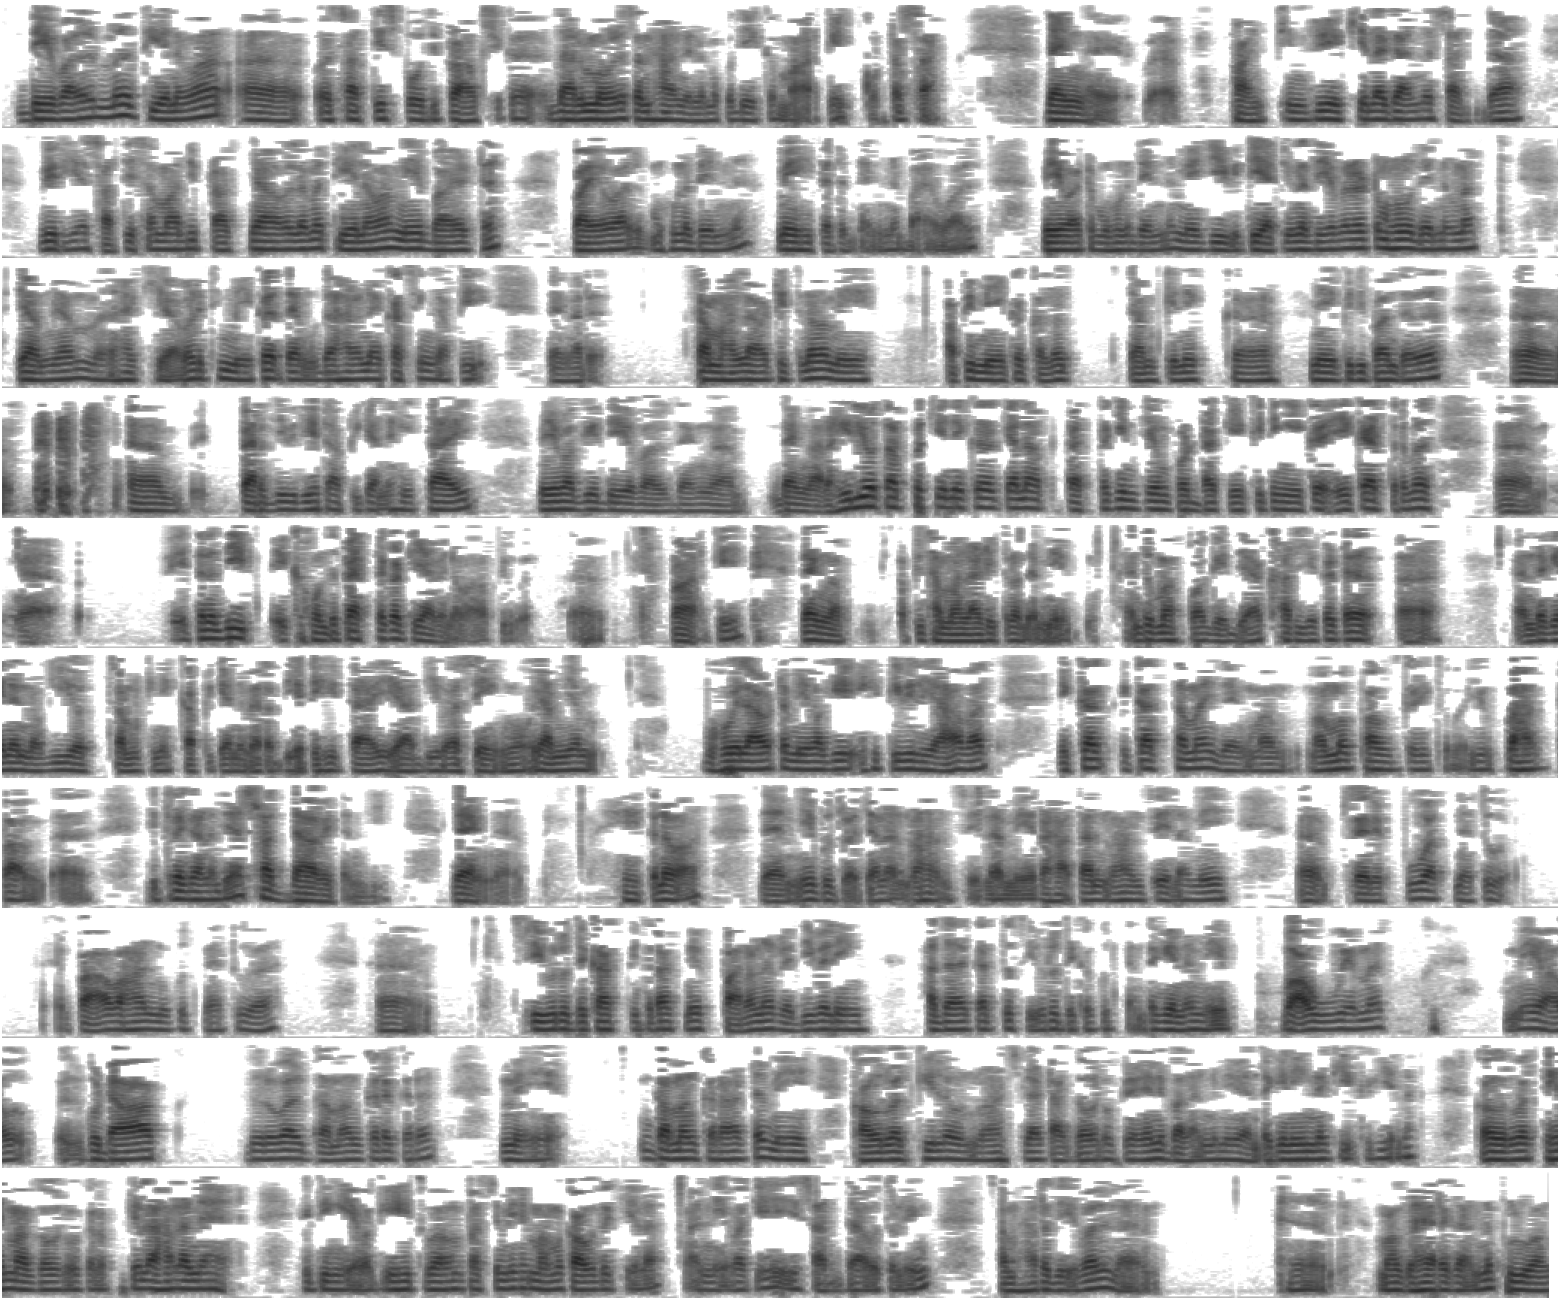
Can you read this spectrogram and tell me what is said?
දේවල්ම තියෙනවා සත්‍තිස් බෝධි ප්‍රාක්ෂික ධර්මවල සඳහන් වෙලා. මොකද ඒක මාර්ගයේ කොටසක්. දැන් පංචින්ද්‍රිය කියලා ගන්න සද්දා, විරිය, සති, සමාධි, ප්‍රඥාවලම තියෙනවා මේ බයට බයවල් මුහුණ දෙන්න, මේ හිතට දෙන්න බයවල්, මේවට මුහුණ දෙන්න, මේ ජීවිතයේ ඇති වෙන දේවල්වලට මුහුණ දෙන්න උනත් යම් යම් හැකියාවල්. ඉතින් මේක දැන් උදාහරණයක් වශයෙන් අපි දැන් අර සමහරවිට හිතනවා මේ අපි මේක කළොත් යම් කෙනෙක් මේ පිළිබඳව පරිදි විදිහට අපි ගැන හිතයි. මේ වගේ දේවල් දැන් දැන් අර හිරියොතප්ප කියන එක ගැන අපි පැත්තකින් තියමු පොඩ්ඩක්. ඒක ඉතින් ඒක ඒක ඇත්තටම එතනදී ඒක හොඳ පැත්තකට යවෙනවා අපිව මාර්ගේ දැන් අපි සමහරවිට හිතනවා දැන් මේ ඇඳුමක් වගේ දෙයක් හරියකට ඇඳගෙන නොගියොත් සම් කෙනෙක් අපි ගැන වැරදියට හිතයි. ආදී වශයෙන් යම් යම් බොහෝ වෙලාවට මේ වගේ හිතවිලි ආවත් එක එකක් තමයි දැන් මම මම පෞද්ගලිකව විභාග ඉතර ගන්න දේ ශ්‍රද්ධාව වෙතනදී. දැන් හිතනවා දැන් මේ බුදුරජාණන් වහන්සේලා මේ රහතන් වහන්සේලා මේ සෙරෙප්පුවක් නැතුව පාවහන් මුකුත් නැතුව සිවුරු දෙකක් විතරක් මේ පරණ රෙදි වලින් හදාගත්තු සිවුරු දෙකකුත් ඇඳගෙන මේ වව්වෙම මේ ගොඩාක් දුරවල් ගමන් කර කර මේ ගමන් කරාට මේ කවුරුවත් කියලා උන්වහන්සේලාට අගෞරව කරන්නේ බලන්න මේ වැඳගෙන ඉන්න කීක කියලා. කවුරුවත් එහෙම අගෞරව කරපු කියලා අහලා නැහැ. ඉතින් ඒ වගේ හිතුවාම පස්සේ මේ මම කවුද කියලා අන්න ඒ වගේ ශ්‍රද්ධාව තුළින් සමහර දේවල් මගහැර ගන්න පුළුවන්.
